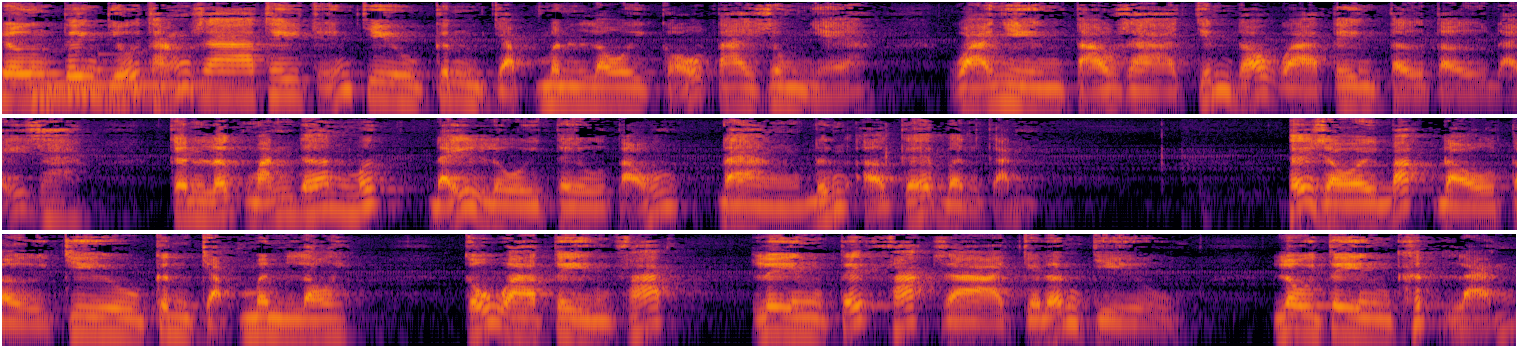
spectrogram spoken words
Trường tiên duỗi thẳng ra thi triển chiêu kinh chập minh lôi cổ tay rung nhẹ, quả nhiên tạo ra chính đó hòa tiên từ từ đẩy ra. Kinh lực mạnh đến mức đẩy lùi tiều tẩu đang đứng ở kế bên cạnh. Thế rồi bắt đầu từ chiêu kinh chập minh lôi, cửu hòa tiền pháp liên tiếp phát ra cho đến chiều lôi tiền khích lãng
